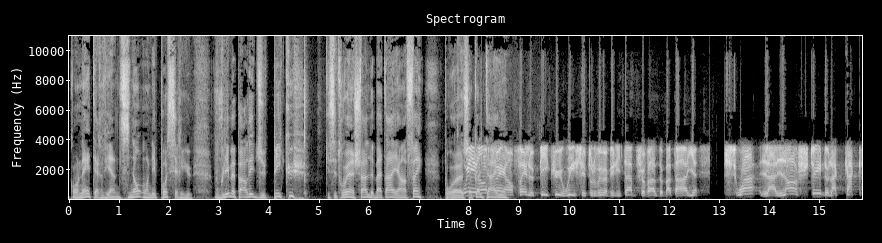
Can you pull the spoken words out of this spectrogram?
qu'on intervienne. Sinon, on n'est pas sérieux. Vous voulez me parler du PQ? Qui s'est trouvé un cheval de bataille, enfin, pour euh, oui, coltailler. Enfin, enfin, le PQ, oui, s'est trouvé un véritable cheval de bataille, soit la lâcheté de la CAQ,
